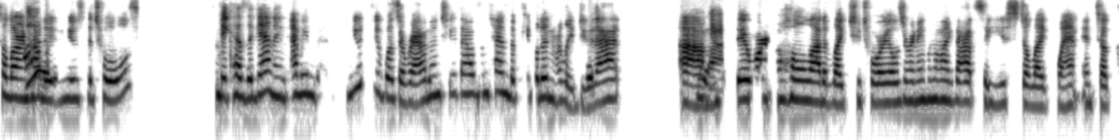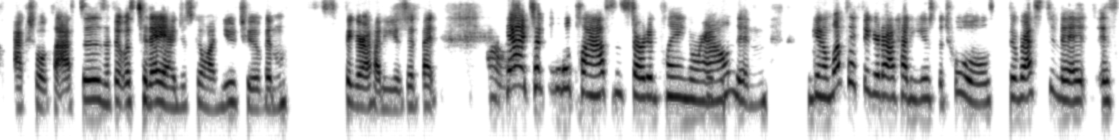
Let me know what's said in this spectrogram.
to learn oh. how to oh. use the tools. Because again, I mean, YouTube was around in 2010, but people didn't really do that. Um, yeah. There weren't a whole lot of like tutorials or anything like that. So you still like went and took actual classes. If it was today, I just go on YouTube and figure out how to use it. But oh. yeah, I took a little class and started playing around. And, you know, once I figured out how to use the tools, the rest of it is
